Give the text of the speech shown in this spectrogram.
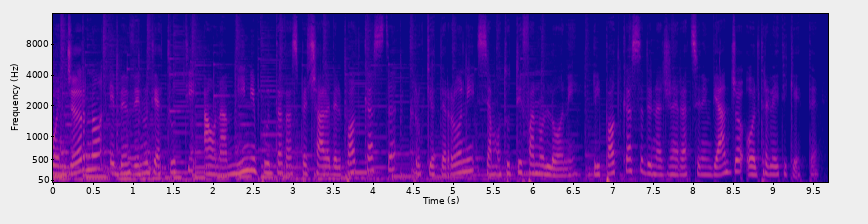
Buongiorno e benvenuti a tutti a una mini puntata speciale del podcast Crucchio Terroni, siamo tutti fannulloni, il podcast di una generazione in viaggio oltre le etichette.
